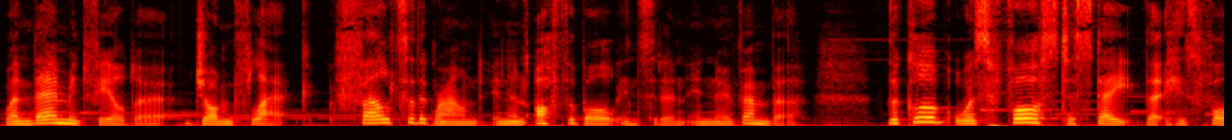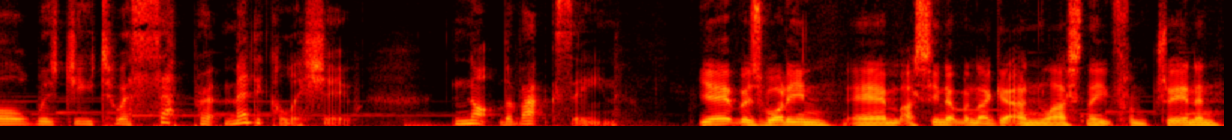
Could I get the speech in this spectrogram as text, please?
when their midfielder, John Fleck, fell to the ground in an off the ball incident in November. The club was forced to state that his fall was due to a separate medical issue, not the vaccine. Yeah, it was worrying. Um, I seen it when I got in last night from training,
